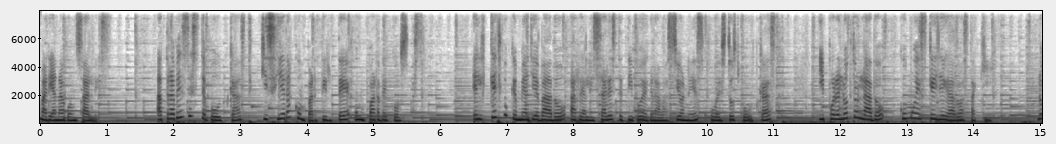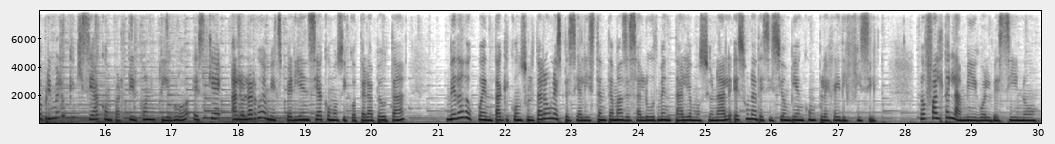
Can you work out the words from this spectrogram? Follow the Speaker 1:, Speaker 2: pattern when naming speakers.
Speaker 1: Mariana González. A través de este podcast quisiera compartirte un par de cosas. El qué es lo que me ha llevado a realizar este tipo de grabaciones o estos podcasts y por el otro lado, cómo es que he llegado hasta aquí. Lo primero que quisiera compartir contigo es que a lo largo de mi experiencia como psicoterapeuta, me he dado cuenta que consultar a un especialista en temas de salud mental y emocional es una decisión bien compleja y difícil. No falta el amigo, el vecino,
